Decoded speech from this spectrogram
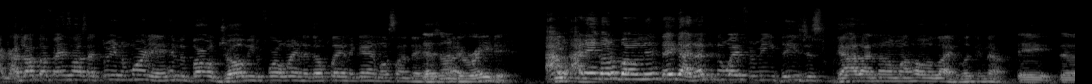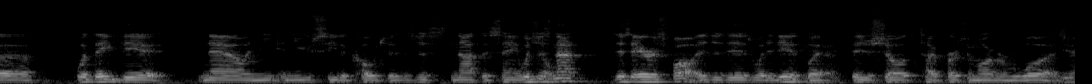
I got dropped off at his house at three in the morning, and him and Bone drove me to Fort Wayne to go play in the game on Sunday. That's Like, underrated. I, I didn't go to Bowman. They got nothing away from me. These just guys I know my whole life looking up. They the what they did now, and you, and you see the coaches, it's just not the same. Which is not this era's fault. It just is what it is. But it just showed the type of person Marvin was yeah,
